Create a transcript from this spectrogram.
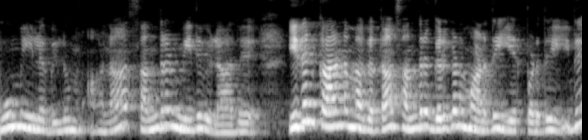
பூமியில் விழும். ஆனால் சந்திரன் மீது விழாது. இதன் காரணமாகத்தான் சந்திர கிரகணமானது ஏற்படுது. இது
